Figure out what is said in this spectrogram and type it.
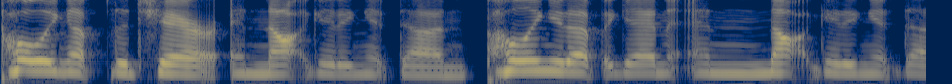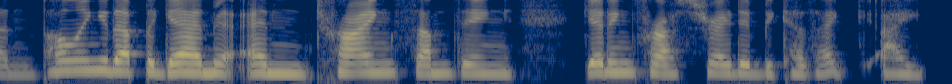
pulling up the chair and not getting it done, pulling it up again and not getting it done, pulling it up again and trying something, getting frustrated because I I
